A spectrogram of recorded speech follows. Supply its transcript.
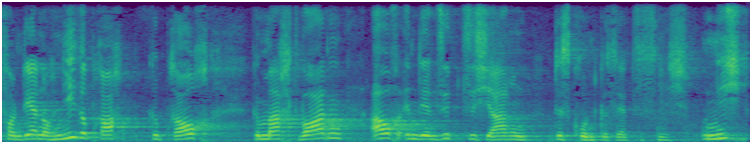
von der noch nie Gebrauch gemacht worden, auch in den 70 Jahren des Grundgesetzes nicht. Und nicht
